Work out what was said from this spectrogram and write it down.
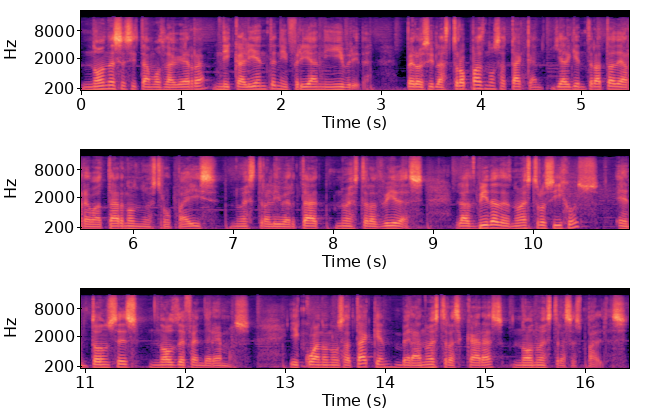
No necesitamos la guerra, ni caliente, ni fría, ni híbrida. Pero si las tropas nos atacan y alguien trata de arrebatarnos nuestro país, nuestra libertad, nuestras vidas, las vidas de nuestros hijos, entonces nos defenderemos. Y cuando nos ataquen, verán nuestras caras, no nuestras espaldas.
